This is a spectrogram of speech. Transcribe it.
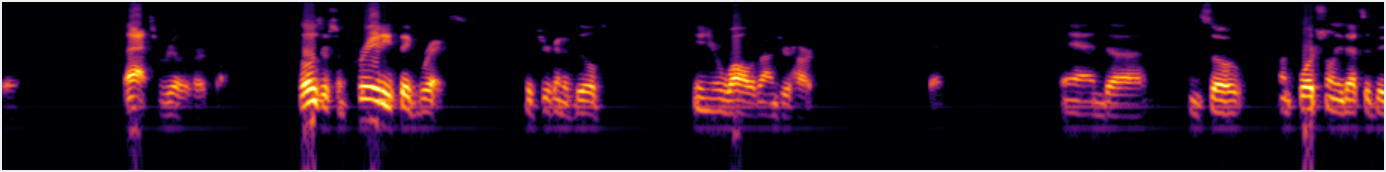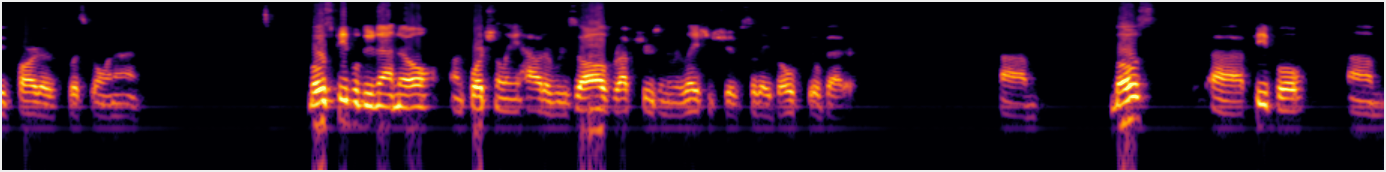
Okay. That's really hurtful. Those are some pretty thick bricks that you're going to build in your wall around your heart. Okay. And, uh, and so, unfortunately, that's a big part of what's going on. Most people do not know, unfortunately, how to resolve ruptures in relationships so they both feel better. Um, most uh, people, um,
